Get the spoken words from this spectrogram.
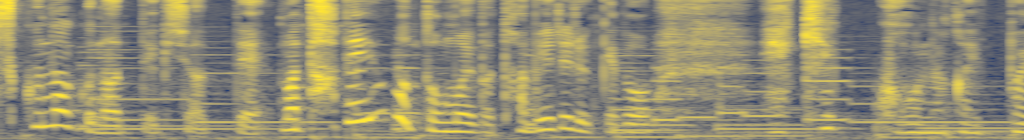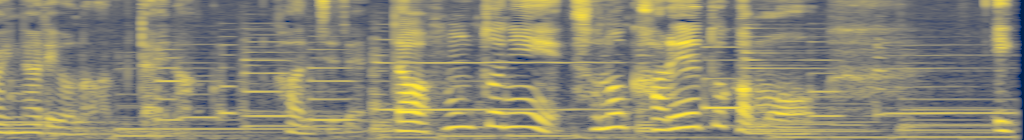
少なくなってきちゃって、まあ、食べようと思えば食べれるけどえ結構お腹いっぱいになるよなみたいな感じで。だから本当にそのカレーとかも1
